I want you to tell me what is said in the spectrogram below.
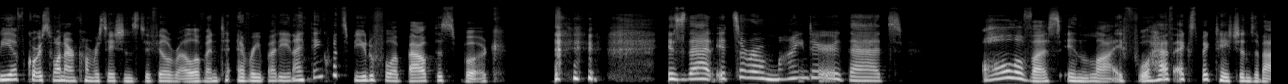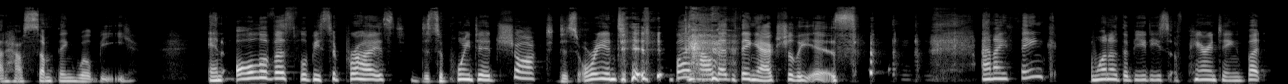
we, of course, want our conversations to feel relevant to everybody. And I think what's beautiful about this book is that it's a reminder that all of us in life will have expectations about how something will be. And all of us will be surprised, disappointed, shocked, disoriented by how that thing actually is. and I think one of the beauties of parenting, but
